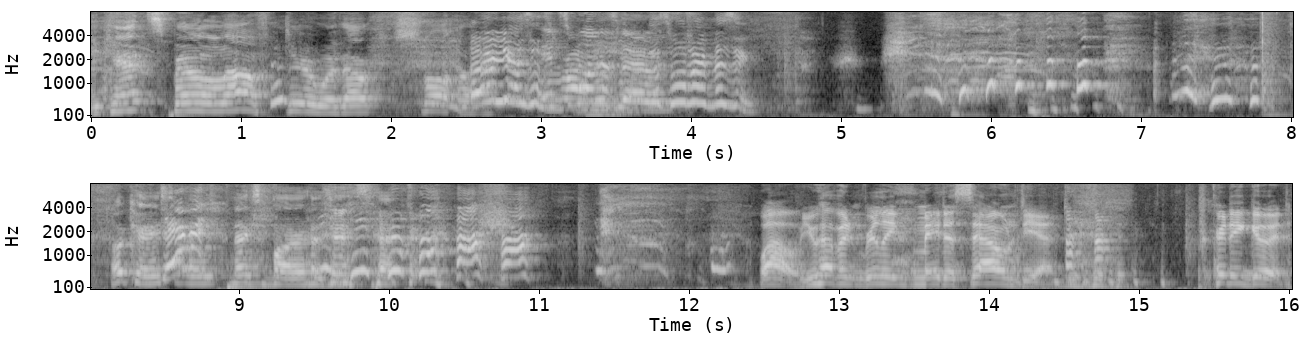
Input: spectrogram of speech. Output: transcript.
You can't spell laughter without snort. Oh yes, that's It's right. one of that's, what- those. That's what I'm missing. Okay, Damn so next bar has been set. Wow, you haven't really made a sound yet. Pretty good.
